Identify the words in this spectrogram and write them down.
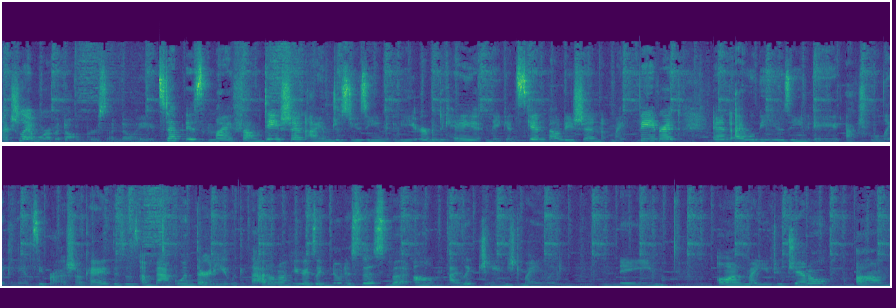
Actually, I'm more of a dog person, no hate. Step is my foundation. I am just using the Urban Decay Naked Skin Foundation, my favorite, and I will be using a actual like fancy brush, okay? This is a MAC 130, look at that. I don't know if you guys like noticed this, but um, I like changed my like name on my YouTube channel. Um,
